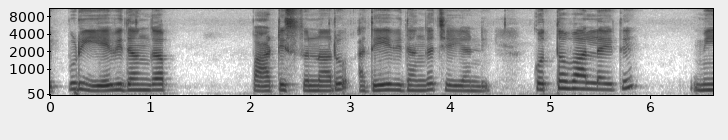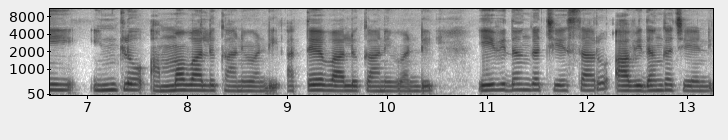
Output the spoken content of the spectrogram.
ఎప్పుడు ఏ విధంగా పాటిస్తున్నారో అదే విధంగా చేయండి. కొత్త వాళ్ళైతే మీ ఇంట్లో అమ్మ వాళ్ళు కానివ్వండి అత్తయ్య వాళ్ళు కానివ్వండి ఏ విధంగా చేస్తారో ఆ విధంగా చేయండి.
